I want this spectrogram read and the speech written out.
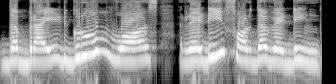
The bridegroom was ready for the wedding.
